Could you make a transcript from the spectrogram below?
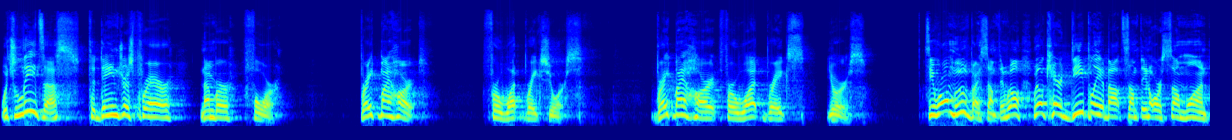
which leads us to dangerous prayer number four. Break my heart for what breaks yours. Break my heart for what breaks yours. See, we're all moved by something. We all, we all care deeply about something or someone.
